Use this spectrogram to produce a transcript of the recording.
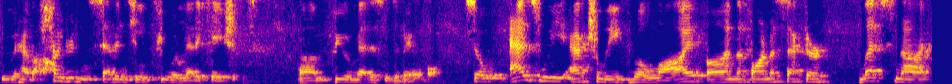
we would have 117 fewer medications, um, fewer medicines available. So as we actually rely on the pharma sector, let's not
